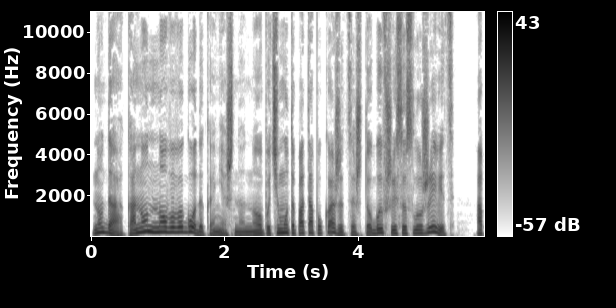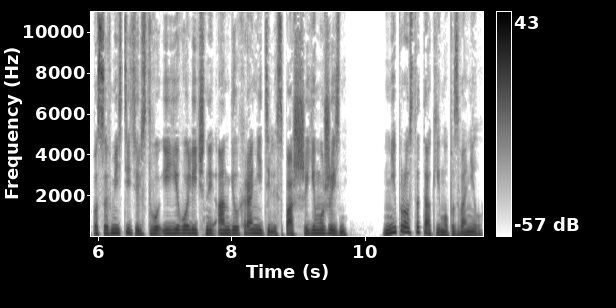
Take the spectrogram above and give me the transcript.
Ну да, канун Нового года, конечно, но почему-то Потапу кажется, что бывший сослуживец — а по совместительству и его личный ангел-хранитель, спасший ему жизнь, не просто так ему позвонил.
